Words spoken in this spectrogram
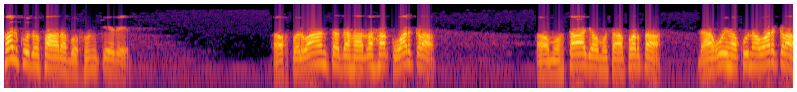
خلکو د فاره بخون کې دی. او خپلوان ته د هغه حق ورکړه. او محتاج او مسافر ته دا غوی حقونه ورکړه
